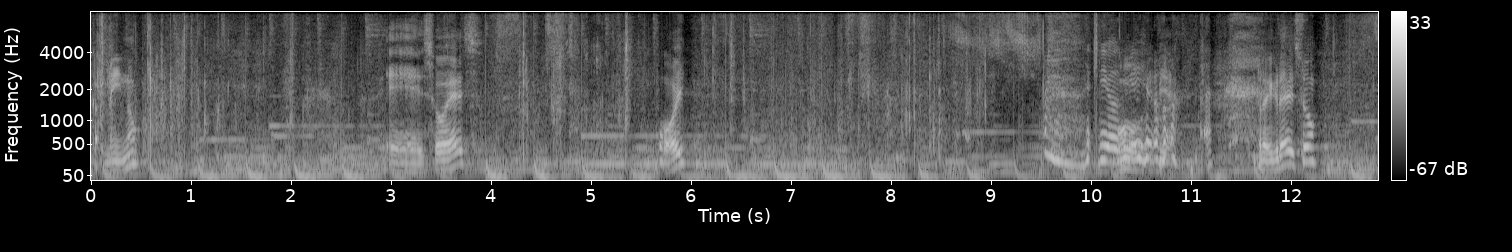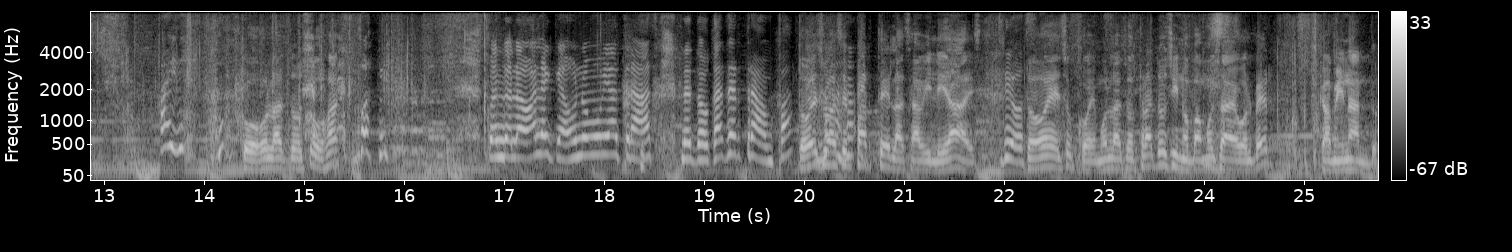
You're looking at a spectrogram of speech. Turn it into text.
camino. Eso es. Voy. Dios Muy mío. bien. Regreso, Ay, cojo las dos hojas. cuando la bala le queda uno muy atrás, le toca hacer trampa. Todo eso hace parte de las habilidades. Dios. Todo eso, cogemos las otras dos y nos vamos a devolver caminando.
